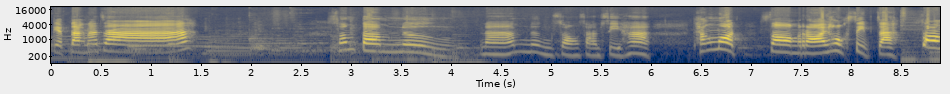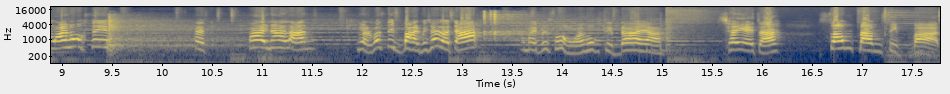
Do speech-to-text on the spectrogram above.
เก็บตังค์นะจ๊ะ น้ำหนึ่งสองสามสี่ห้าทั้งหมด 260จ้ะ260 แต่ป้ายหน้าร้าน เขียนว่า 10 บาทไม่ใช่เหรอจ๊ะทำไมเป็น 260 ได้อะใช่ไงจ๊ะส้มตำ10บาท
